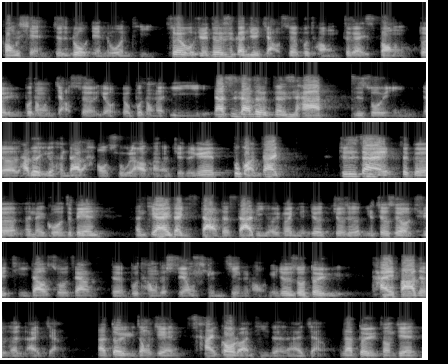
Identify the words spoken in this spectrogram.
风险，就是弱点的问题。所以我觉得这个是根据角色不同，这个 S b o n 对于不同的角色有有不同的意义。那事实上，这个正是它之所以呃它的一个很大的好处啦。我反而觉得，因为不管在就是在这个美国这边，NTI 在 Stud 的 Study 有一份研究，就是也就是有去提到说这样的不同的使用情境哦，也就是说对于开发的人来讲。那对于中间采购软体的人来讲，那对于中间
